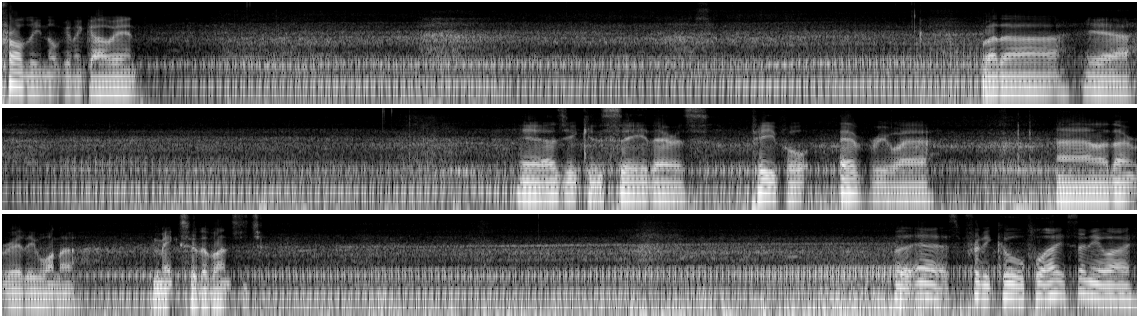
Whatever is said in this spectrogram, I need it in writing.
probably not going to go in." But uh, yeah. Yeah, as you can see, there's people everywhere, and I don't really want to mix with a bunch of. But yeah, it's a pretty cool place anyway.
